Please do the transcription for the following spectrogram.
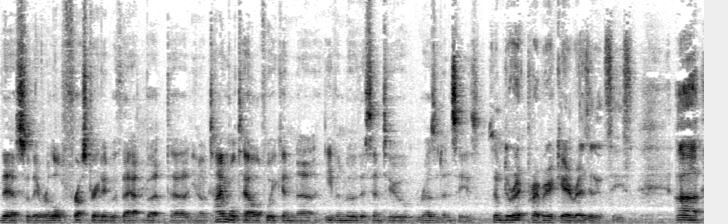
this. So they were a little frustrated with that. But uh, you know, time will tell if we can uh, even move this into residencies. some direct primary care residencies. Uh,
